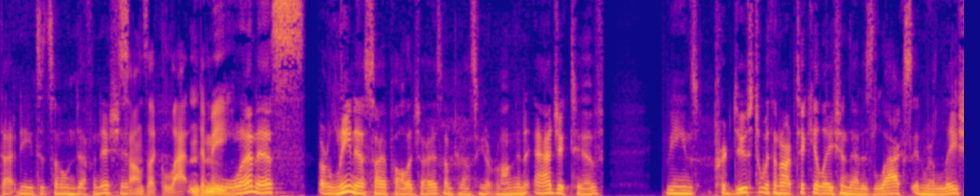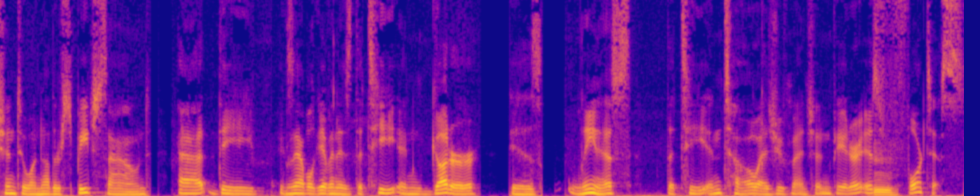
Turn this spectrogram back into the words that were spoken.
That needs its own definition. Sounds like Latin to me. Lenis, or lenis, I apologize, I'm pronouncing it wrong, an adjective means produced with an articulation that is lax in relation to another speech sound. Uh, the example given is the T in gutter is lenis. The T in toe, as you've mentioned, Peter, is mm. fortis.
